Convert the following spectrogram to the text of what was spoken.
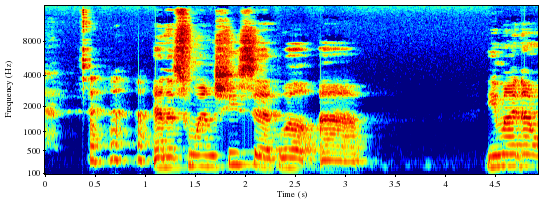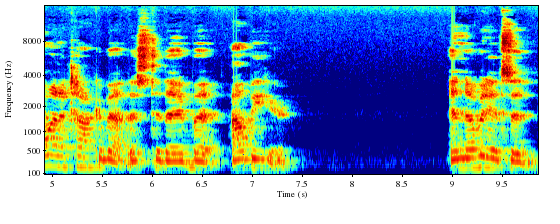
and it's when she said, Well, uh, you might not want to talk about this today, but I'll be here. And nobody had said,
